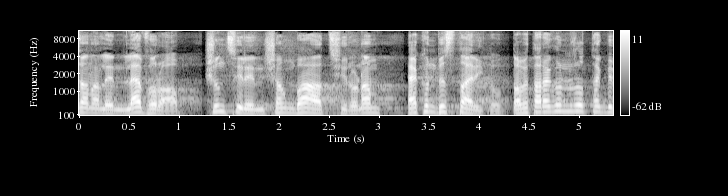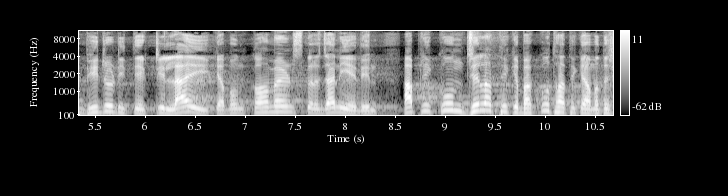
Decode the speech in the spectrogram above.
জানালেন ল্যাভরভ শুনছিলেন সংবাদ শিরোনাম, এখন বিস্তারিত। তবে তার আগে অনুরোধ থাকবে ভিডিওটিতে একটি লাইক এবং কমেন্টস করে জানিয়ে দিন, আপনি কোন জেলা থেকে বা কোথা থেকে আমাদের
